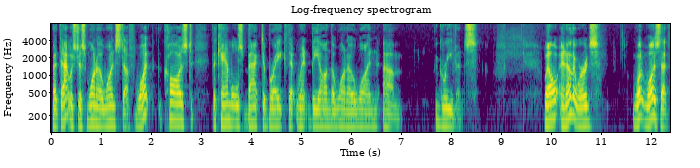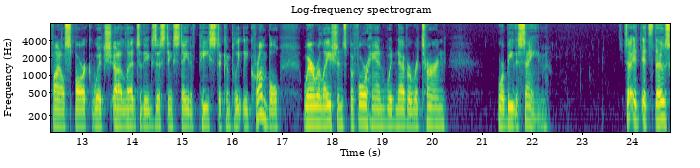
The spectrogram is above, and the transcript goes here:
but that was just 101 stuff. What caused the camel's back to break that went beyond the 101 um, grievance? Well, in other words, what was that final spark which uh, led to the existing state of peace to completely crumble, where relations beforehand would never return or be the same? So it, it's those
